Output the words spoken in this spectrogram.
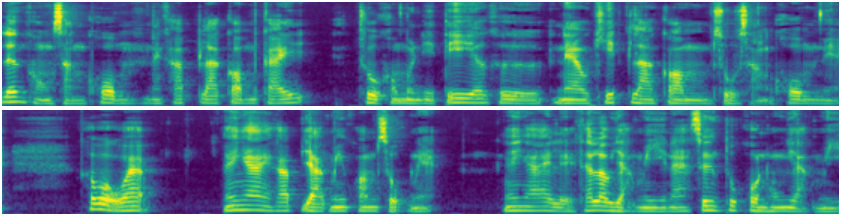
เรื่องของสังคมนะครับ lagom guide to community ก็คือแนวคิด lagom สู่สังคมเนี่ยเขาบอกว่าง่ายๆครับอยากมีความสุขเนี่ยง่าย ๆ เลยถ้าเราอยากมีนะ ซึ่งทุกคนคงอยากมี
